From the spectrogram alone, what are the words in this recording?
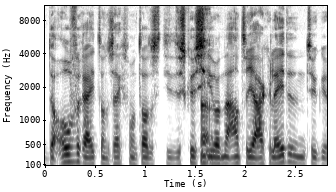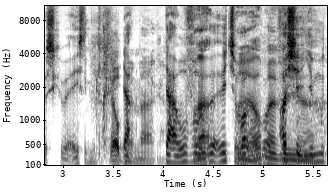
de overheid dan zegt. Want dat is die discussie Ja. wat een aantal jaar geleden natuurlijk is geweest. Je moet er geld mee maken. Ja, hoeveel, Ja, weet je wat, als je, je, moet,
